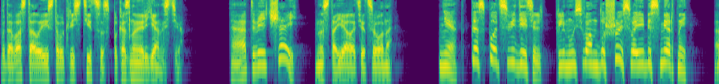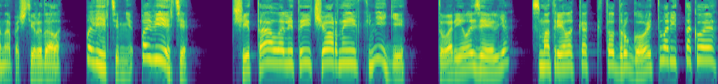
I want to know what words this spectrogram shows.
Вдова стала истово креститься с показной рьяностью. «Отвечай!» — настоял отец Иона. «Нет, Господь свидетель, клянусь вам душой своей бессмертной!» Она почти рыдала. «Поверьте мне, поверьте!» «Читала ли ты черные книги? Творила зелья? Смотрела, как кто другой творит такое?»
